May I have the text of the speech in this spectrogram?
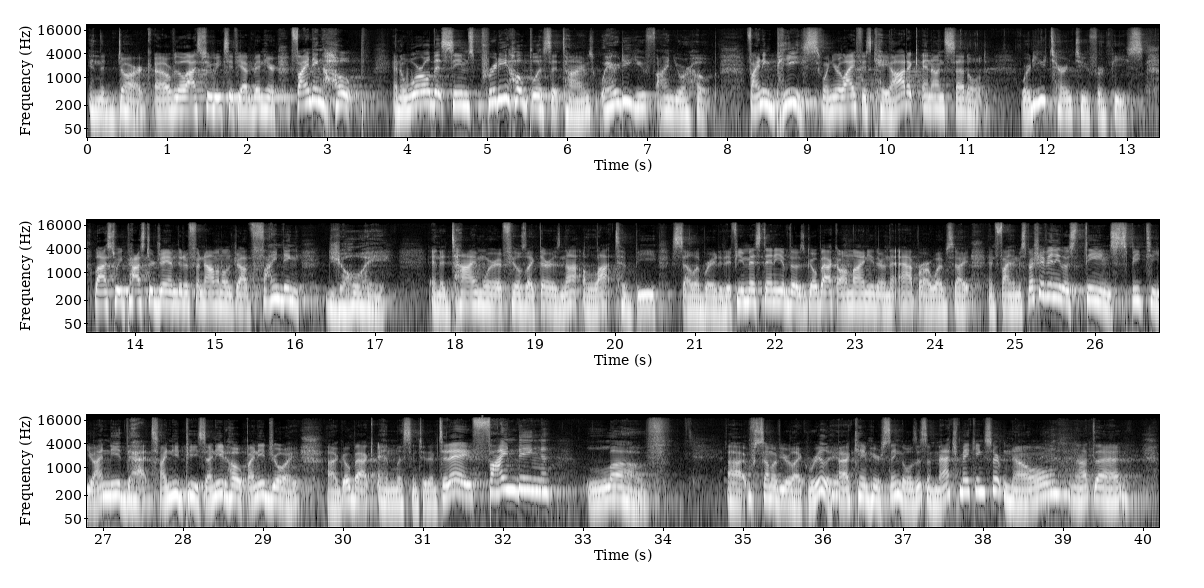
in the Dark. Uh, over the last few weeks, if you haven't been here, finding hope in a world that seems pretty hopeless at times, where do you find your hope? Finding peace when your life is chaotic and unsettled. Where do you turn to for peace? Last week, Pastor Jam did a phenomenal job finding joy in a time where it feels like there is not a lot to be celebrated. If you missed any of those, go back online either on the app or our website and find them, especially if any of those themes speak to you. I need that. I need peace. I need hope. I need joy. Uh, go back and listen to them. Today, finding love. Uh, some of you are like, really? I came here single. Is this a matchmaking service? No, not that.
